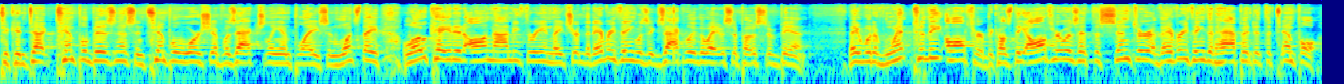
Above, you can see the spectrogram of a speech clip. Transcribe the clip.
to conduct temple business and temple worship was actually in place. And once they located all 93 and made sure that everything was exactly the way it was supposed to have been, they would have went to the altar because the altar was at the center of everything that happened at the temple.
